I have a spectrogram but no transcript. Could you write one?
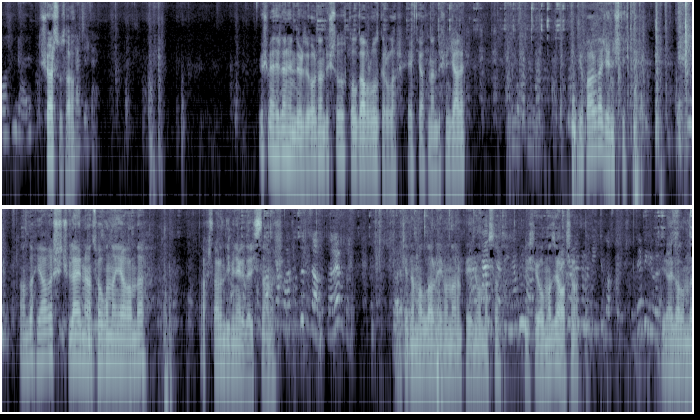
tapmışdım. Düşər susa. 3 metrdən hündürdür. Oradan düşsünüz, qol qabırğınız qırılar. Ehtiyatla düşün gəlin. Yuxarıda genişlikdir. Ancaq yağış küləklə, soğuqla yağanda daşların dibinə qədər islanır. Bəlkə də malların, heyvanların peyni olmasa bir şey olmaz yağışına. Bir ay qalanda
